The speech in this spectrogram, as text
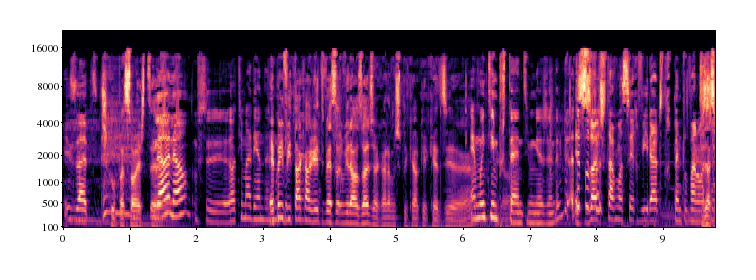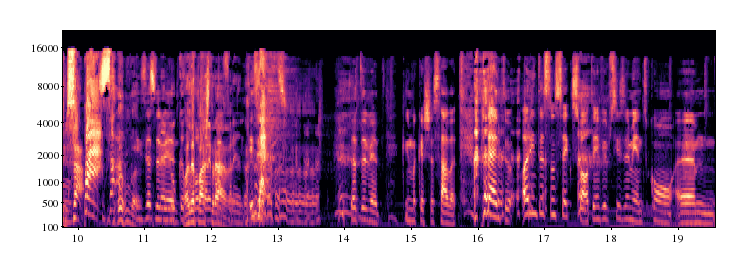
Exato. Desculpa só este. Não, não. Ótima adenda. É para evitar que alguém tivesse a revirar os olhos. Agora vamos explicar o que é que quer dizer. hein? É muito importante, minha gente. Até Esses porque- olhos estavam a ser revirados, de repente levaram assim. assim, um sá! na Exatamente. Olha para a estrada. frente. Exato. Exatamente. Que uma cachaçada. Portanto, orientação sexual tem a ver precisamente com hum,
